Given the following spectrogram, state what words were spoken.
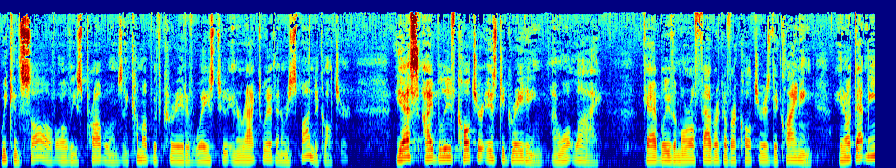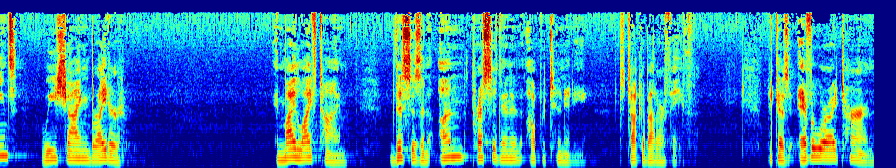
we can solve all these problems and come up with creative ways to interact with and respond to culture. Yes, I believe culture is degrading. I won't lie. Okay, I believe the moral fabric of our culture is declining. You know what that means? We shine brighter. In my lifetime, this is an unprecedented opportunity to talk about our faith. Because everywhere I turn,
